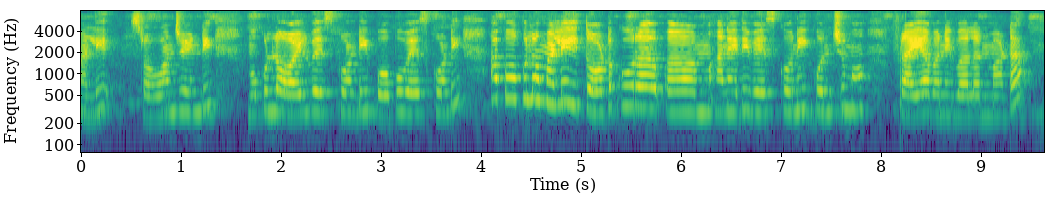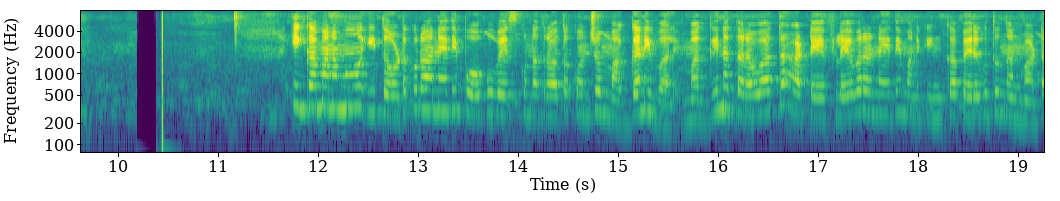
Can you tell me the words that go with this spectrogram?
మళ్ళీ స్టవ్ ఆన్ చేయండి. మూకుడులో ఆయిల్ వేసుకోండి పోపు వేసుకోండి. ఆ పోపులో మళ్ళీ ఈ తోటకూర అనేది వేసుకొని కొంచెము ఫ్రై అవ్వనివ్వాలన్నమాట. ఇంకా మనము ఈ తోటకూర అనేది పోపు వేసుకున్న తర్వాత కొంచెం మగ్గనివ్వాలి. మగ్గిన తర్వాత ఆ టే ఫ్లేవర్ అనేది మనకి ఇంకా పెరుగుతుందనమాట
